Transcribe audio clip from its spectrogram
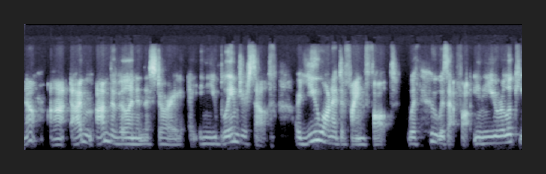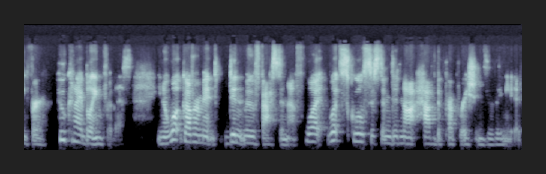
no, I, I'm I'm the villain in this story, and you blamed yourself, or you wanted to find fault with who was at fault. You know, you were looking for who can I blame for this? You know, what government didn't move fast enough? What what school system did not have the preparations that they needed?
